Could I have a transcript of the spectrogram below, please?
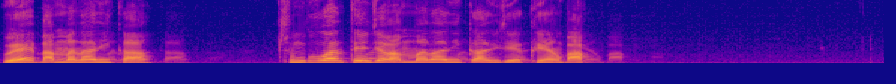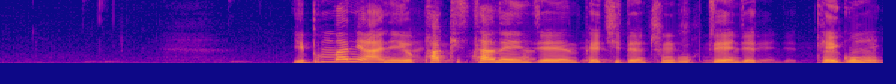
왜? 만만하니까. 중국한테 이제 만만하니까 이제 그냥 막 이뿐만이 아니에요. 파키스탄에 이제 배치된 중국제 이제 대공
